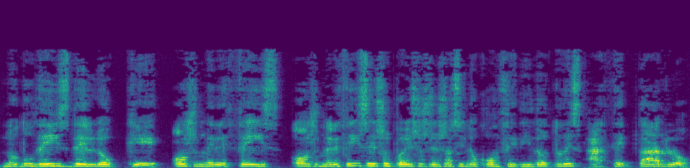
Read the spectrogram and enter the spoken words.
no dudéis de lo que os merecéis. Os merecéis eso, por eso se os ha sido concedido. Entonces, aceptarlo,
